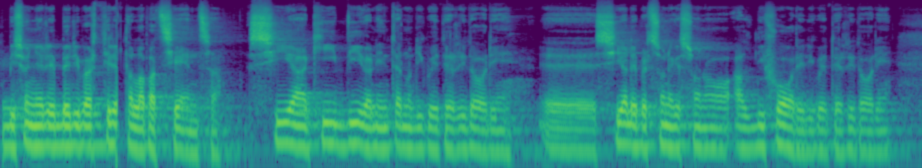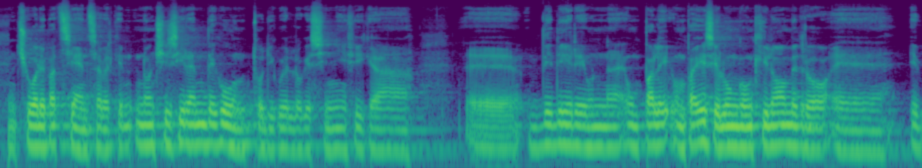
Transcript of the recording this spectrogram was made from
Bisognerebbe ripartire dalla pazienza, sia chi vive all'interno di quei territori, eh, sia le persone che sono al di fuori di quei territori. Ci vuole pazienza perché non ci si rende conto di quello che significa eh, vedere un, un, un, paese lungo un chilometro e, e,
